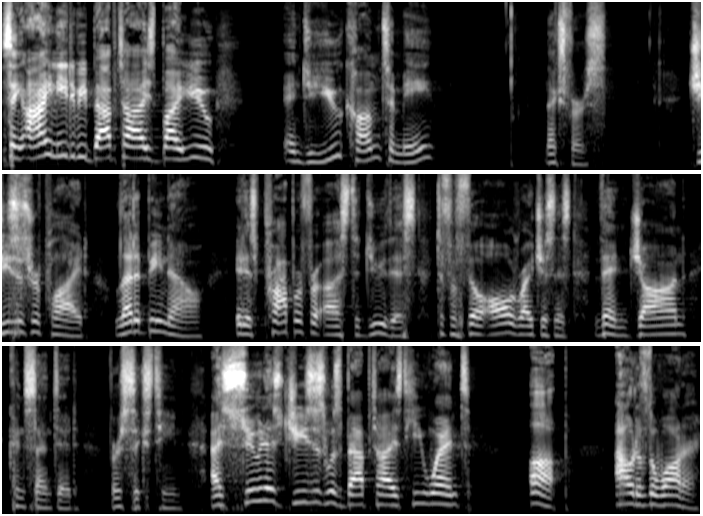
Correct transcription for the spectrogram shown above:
Saying, I need to be baptized by you. And do you come to me? Next verse. Jesus replied, Let it be now. It is proper for us to do this to fulfill all righteousness. Then John consented. Verse 16. As soon as Jesus was baptized, he went up out of the water.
